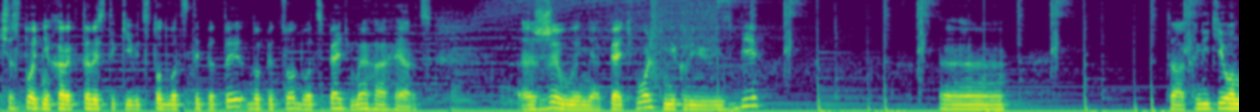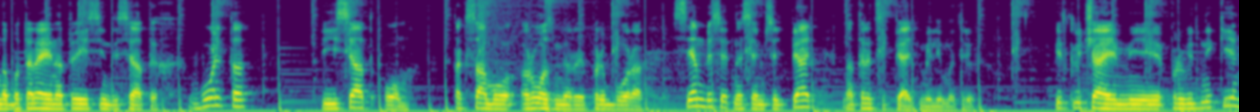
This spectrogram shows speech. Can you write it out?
Частотні характеристики від 125 до 525 МГц. Е, Живлення 5 вольт, мікро-USB. Е, так, літіонна батарея на 3,7 вольта 50 Ом. Так само розміри прибора 70 на 75 на 35 мм. Підключаємо провідники,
